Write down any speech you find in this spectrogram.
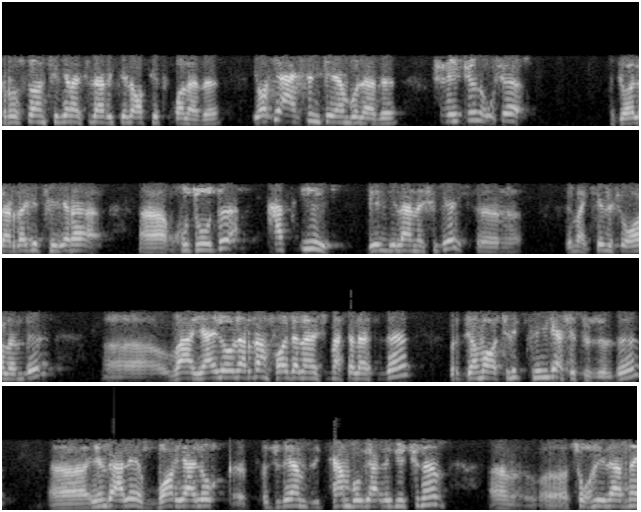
qirg'iziston chegarachilari kelib olib ketib qoladi. Yoki aksincha ham bo'ladi. Shuning uchun o'sha joylardagi chegara e, hududi qat'iy belgilanishiga e, demak kelishuv olindi e, va yaylovlardan foydalanish masalasida bir jamoatchilik kengashi tuzildi. Endi haligi bor yaylov judayam kam bo'lganligi uchun ham so'xliklarni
